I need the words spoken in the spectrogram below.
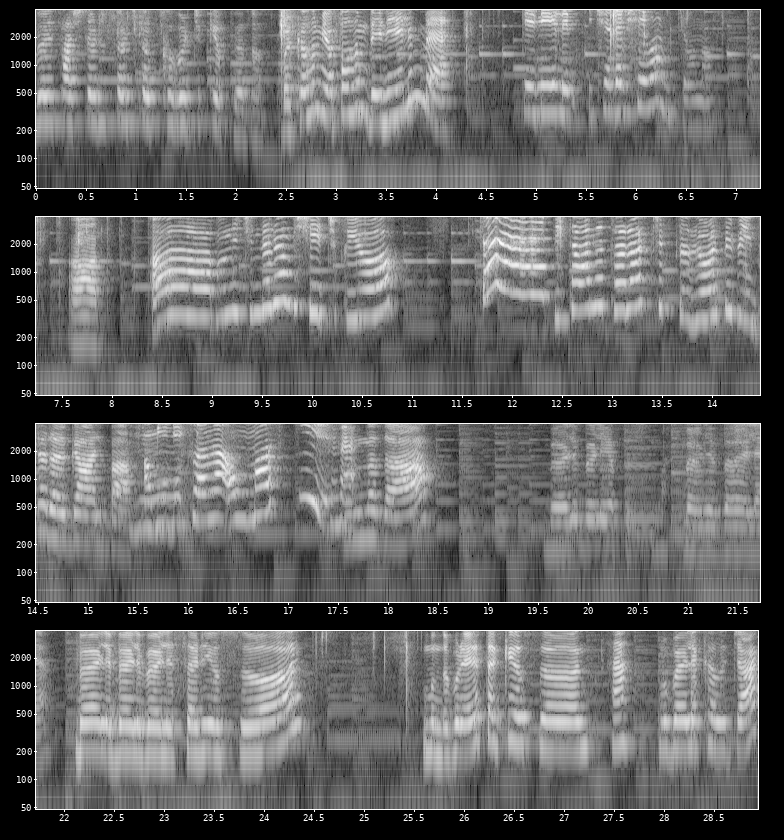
Böyle saçlarını sarıp sarıp kıvırcık yapıyordun. Bakalım yapalım deneyelim mi? Deneyelim. İçinde bir şey var mı ki onun? Aa, aa bunun içinde de bir şey çıkıyor. Tarak. Bir tane tarak çıktı. Lol bebeğin tarağı galiba. Ama bu sana olmaz ki. Bunda da böyle böyle yapıyorsun bak. Böyle böyle. Böyle böyle böyle sarıyorsun. Bunu da buraya takıyorsun. Heh, bu böyle kalacak.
